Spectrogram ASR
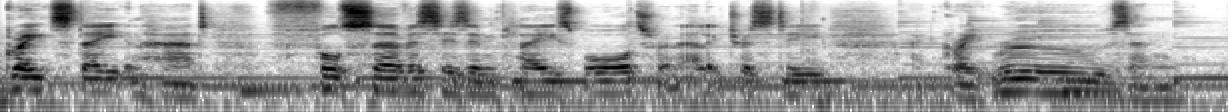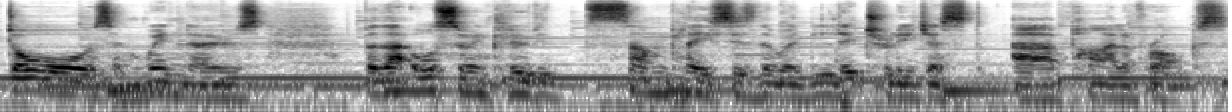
great state and had full services in place, water and electricity, and great roofs and doors and windows, but that also included some places that were literally just a pile of rocks.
